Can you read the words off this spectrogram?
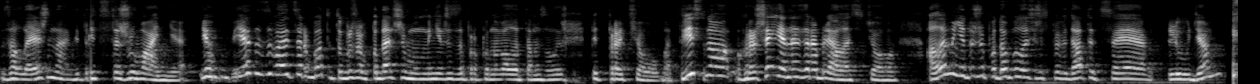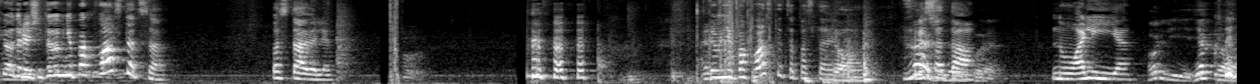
залежна від, від стажування. Я, я називаю це роботою, тому що в подальшому мені вже запропонували там залиш підпрацьовувати. Звісно, грошей я не заробляла з цього, але мені дуже подобалось розповідати це людям. Федорович, это вы мне похвастаться поставили? Это вы мне похвастаться поставили? Красота. Ну, Алия. Олія. Яка?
